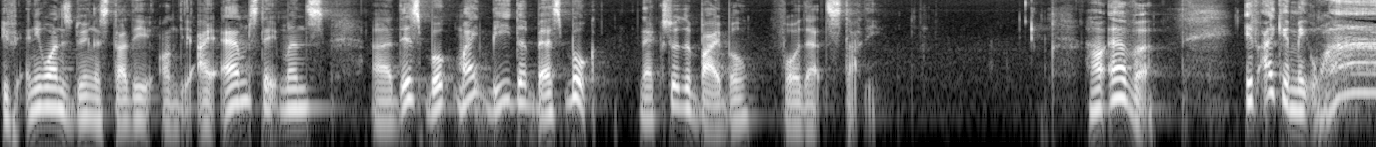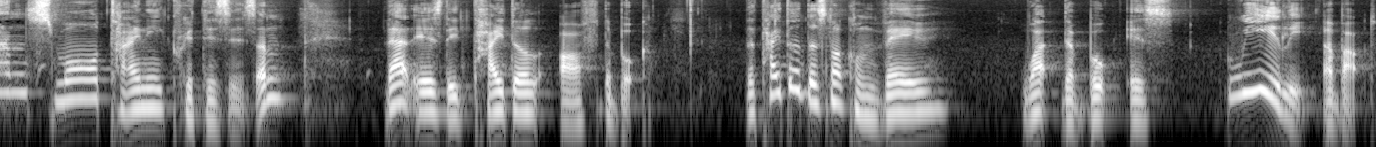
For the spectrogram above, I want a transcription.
if anyone's doing a study on the I am statements, uh, this book might be the best book next to the Bible for that study. However, if I can make one small tiny criticism, that is the title of the book. The title does not convey what the book is really about.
